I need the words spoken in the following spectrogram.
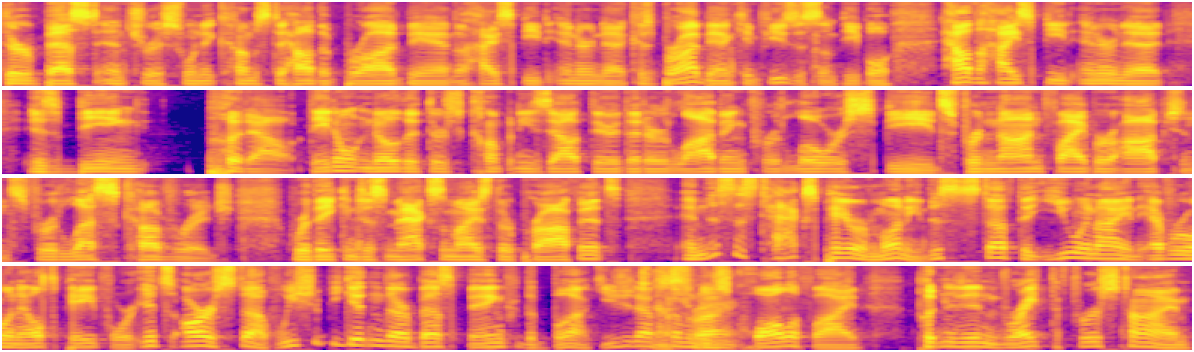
their best interest when it comes to how the broadband, the high speed internet, because broadband confuses some people, how the high speed internet is being put out. They don't know that there's companies out there that are lobbying for lower speeds, for non-fiber options, for less coverage, where they can just maximize their profits. And this is taxpayer money. This is stuff that you and I and everyone else paid for. It's our stuff. We should be getting our best bang for the buck. You should have That's someone right. who's qualified, putting it in right the first time,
